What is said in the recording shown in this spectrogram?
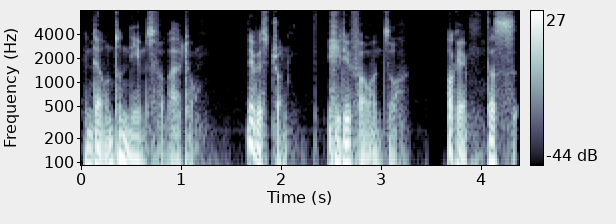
in der Unternehmensverwaltung. Ihr wisst schon, EDV und so. Okay, das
